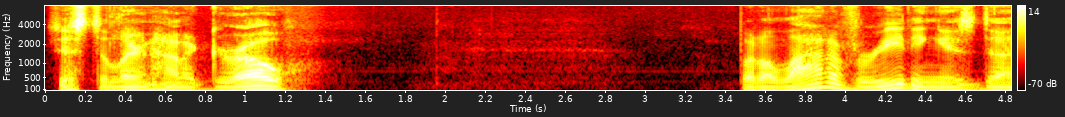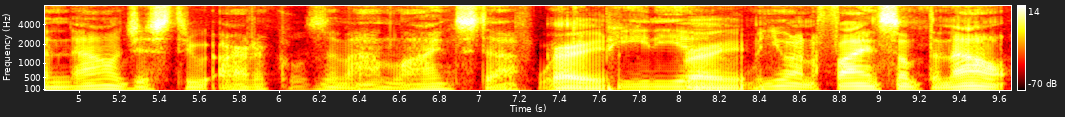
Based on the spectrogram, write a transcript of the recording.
just to learn how to grow. But a lot of reading is done now just through articles and online stuff, Right, Wikipedia. right. When you want to find something out,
